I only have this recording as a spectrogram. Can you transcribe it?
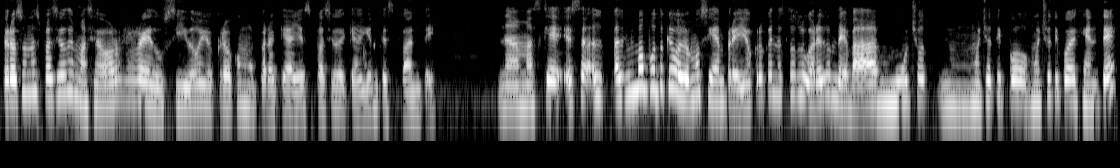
Pero es un espacio demasiado reducido, yo creo, como para que haya espacio de que alguien te espante. Nada más que es al, al mismo punto que volvemos siempre. Yo creo que en estos lugares donde va mucho, mucho tipo, mucho tipo de gente,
